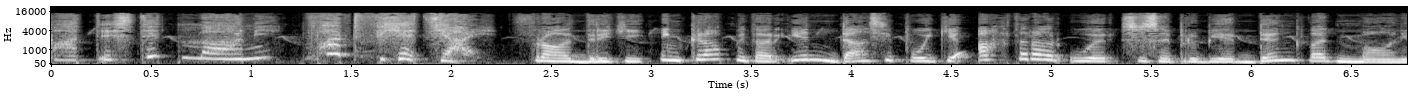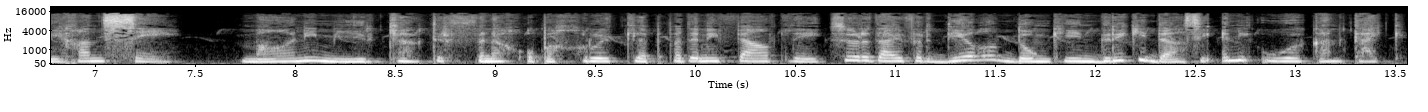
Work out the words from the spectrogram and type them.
Wat is dit, Mani? Wat weet jy? Vra Driekie en krap met haar een dassiepotjie agter haar oor soos sy probeer dink wat Mani gaan sê. Mani muur klouter vinnig op 'n groot klip wat in die veld lê sodat hy vir Dewel donkie en Driekie Dassie in die oë kan kyk.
